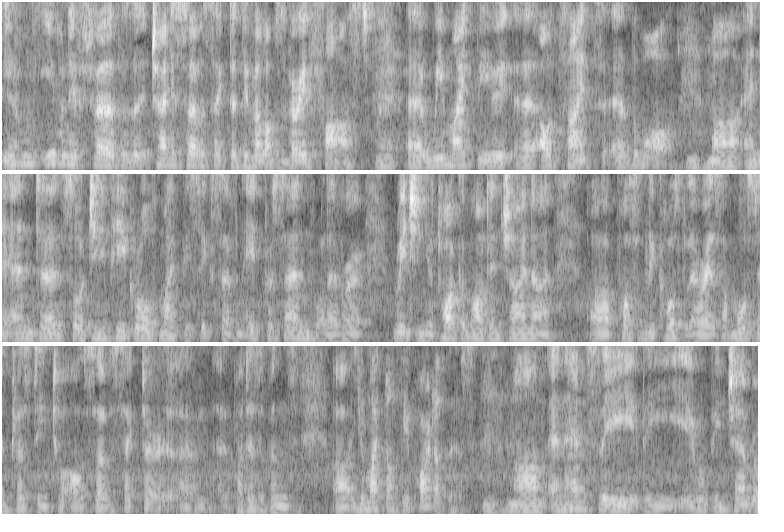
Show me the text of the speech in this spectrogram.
Yeah. Even even if uh, the Chinese service sector develops very fast, right. uh, we might be uh, outside uh, the wall, mm-hmm. Uh, and and uh, so GDP growth might be six, seven, eight percent, whatever region you talk about in China. possibly coastal areas are most interesting to our service sector um, participants. you might not be part of this, mm-hmm. um, and hence the the European Chamber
